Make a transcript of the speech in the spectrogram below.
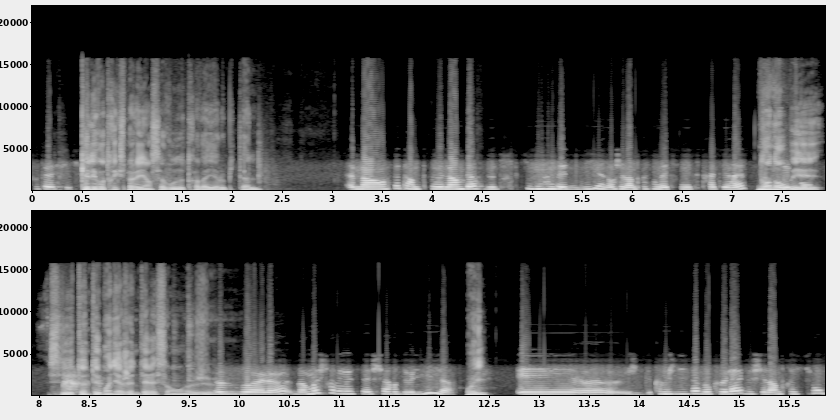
tout à fait. Quelle est votre expérience à vous de travail à l'hôpital? Eh ben, en fait, un peu l'inverse de tout ce qui vient d'être dit. Alors, j'ai l'impression d'être une extraterrestre. Non, non, Mais mais bon. c'est un témoignage intéressant. euh, je- Euh, voilà. Ben, moi, je travaille au CHR de Lille. Oui. Et euh, comme je disais à vos collègues, j'ai l'impression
